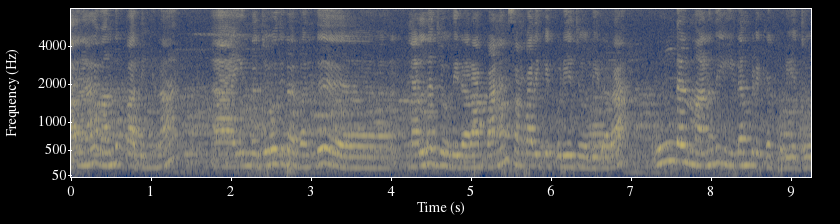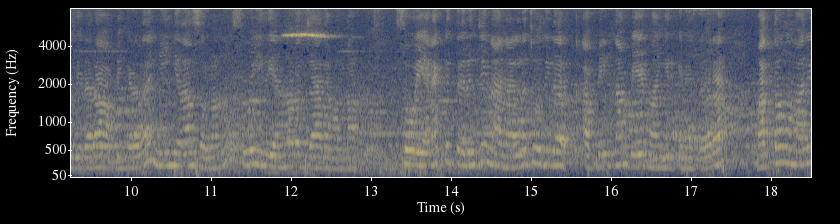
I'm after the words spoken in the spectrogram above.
அதனால் வந்து பார்த்தீங்கன்னா ஜோதிடர் வந்து நல்ல ஜோதிடரா பணம் சம்பாதிக்கக்கூடிய ஜோதிடரா உங்கள் மனதில் இடம் பிடிக்கக்கூடிய ஜோதிடரா அப்படிங்கிறத நீங்கள் தான் சொல்லணும். ஸோ இது என்னோட ஜாதகம் தான். ஸோ எனக்கு தெரிஞ்சு நான் நல்ல ஜோதிடர் அப்படின்னு தான் பேர் வாங்கியிருக்கேனே தவிர மற்றவங்க மாதிரி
